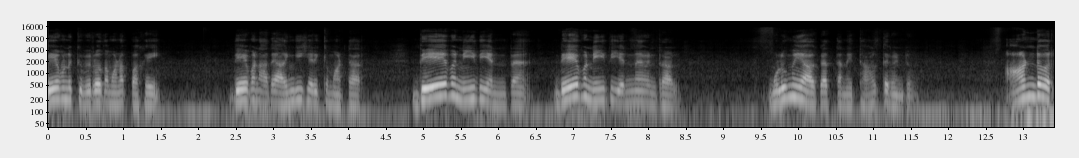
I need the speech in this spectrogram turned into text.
தேவனுக்கு விரோதமான பகை. தேவன் அதை அங்கீகரிக்க மாட்டார். தேவ நீதி என்ற தேவ நீதி என்னவென்றால் முழுமையாக தன்னை தாழ்த்த வேண்டும். ஆண்டவர்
